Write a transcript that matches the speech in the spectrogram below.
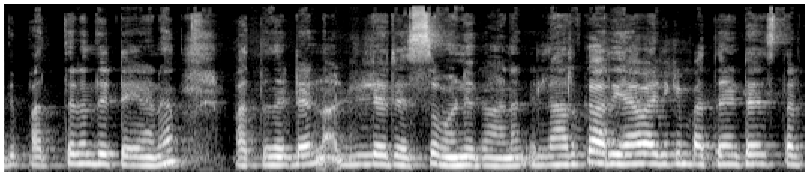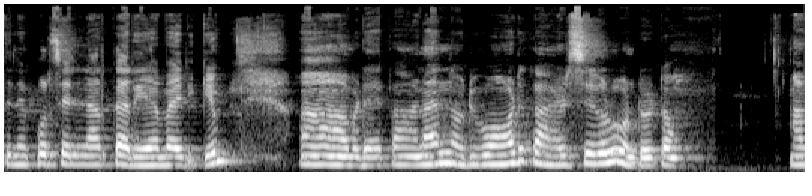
ഇത് പത്തനംതിട്ടയാണ്. പത്തനംതിട്ട നല്ല രസമാണ് കാണാൻ. എല്ലാവർക്കും അറിയാമായിരിക്കും പത്തനംതിട്ട സ്ഥലത്തിനെ കുറിച്ച് എല്ലാവർക്കും അറിയാമായിരിക്കും. അവിടെ കാണാൻ ഒരുപാട് കാഴ്ചകളും ഉണ്ട് കേട്ടോ. ആ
